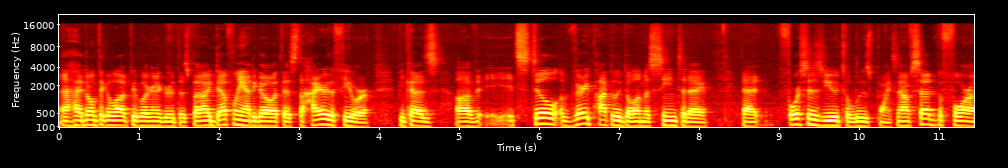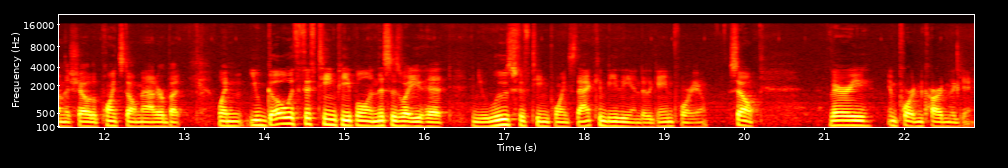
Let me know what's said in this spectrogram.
uh, I don't think a lot of people are going to agree with this, but I definitely had to go with this. The higher, the fewer, because of it's still a very popular dilemma seen today that forces you to lose points. Now I've said before on the show the points don't matter, but when you go with 15 people and this is what you hit and you lose 15 points, that can be the end of the game for you. So, very important card in the game.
